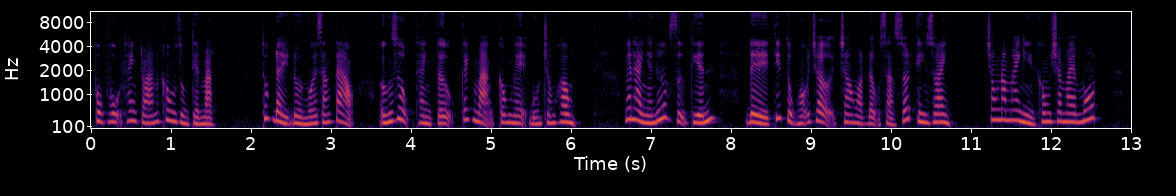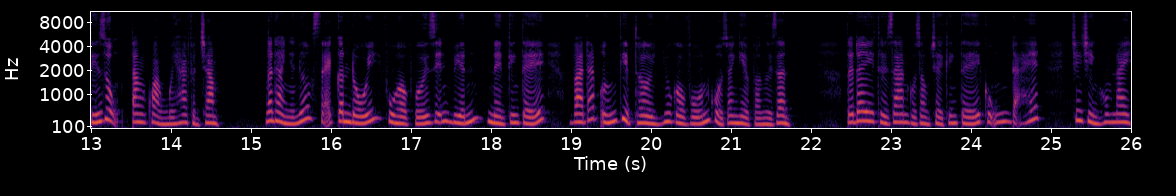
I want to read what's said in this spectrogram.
phục vụ thanh toán không dùng tiền mặt, thúc đẩy đổi mới sáng tạo, ứng dụng thành tựu cách mạng công nghệ 4.0. Ngân hàng nhà nước dự kiến để tiếp tục hỗ trợ cho hoạt động sản xuất kinh doanh. Trong năm 2021, tín dụng tăng khoảng 12%. Ngân hàng Nhà nước sẽ cân đối phù hợp với diễn biến nền kinh tế và đáp ứng kịp thời nhu cầu vốn của doanh nghiệp và người dân. Tới đây, thời gian của dòng chảy kinh tế cũng đã hết. Chương trình hôm nay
